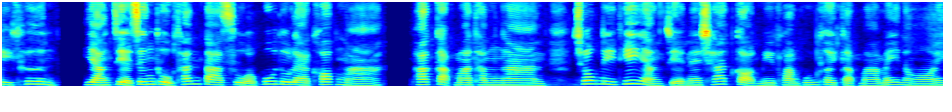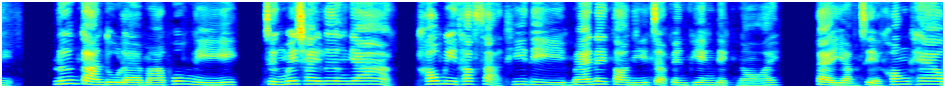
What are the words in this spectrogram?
ดีขึ้นหยางเจียจึงถูกท่านตาสัวผู้ดูแลคอกม้า พากลับมาทำงาน โชคดีที่หยางเจียในชาติก่อนมีความคุ้นเคยกับม้าไม่น้อย เรื่องการดูแลม้าพวกนี้จึงไม่ใช่เรื่องยาก เขามีทักษะที่ดี แม้ในตอนนี้จะเป็นเพียงเด็กน้อย แต่อย่างเจียคล่องแคล่ว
